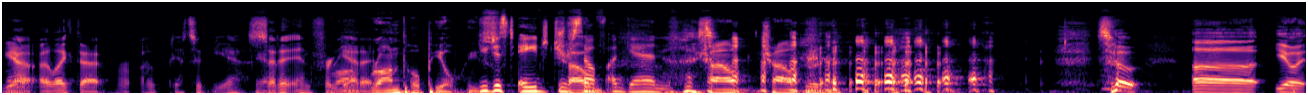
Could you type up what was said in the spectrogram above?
yeah, I like that. Oh, that's a yeah. Set it and forget Ron, it. Ron Popeil. He's You just aged child- yourself again. Child, childhood. So, uh, you know,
